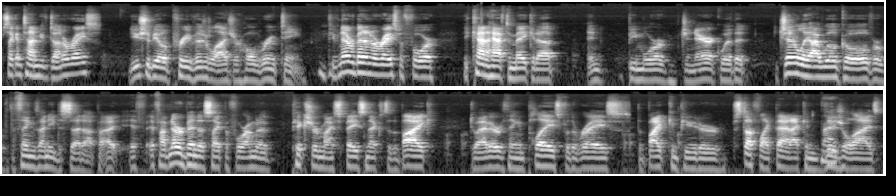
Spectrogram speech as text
second time you've done a race, you should be able to pre-visualize your whole routine. If you've never been in a race before, you kind of have to make it up and be more generic with it. Generally, I will go over the things I need to set up. I, if, if I've never been to a site before, I'm going to picture my space next to the bike. Do I have everything in place for the race? The bike computer, stuff like that. I can Right. visualize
